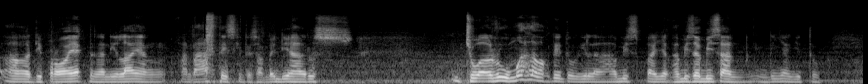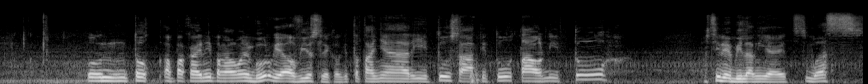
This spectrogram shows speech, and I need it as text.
uh, di proyek dengan nilai yang fantastis gitu. Sampai dia harus jual rumah lah waktu itu gila. Habis banyak habis-habisan intinya gitu. Untuk apakah ini pengalaman buruk? Ya obviously. Kalau kita tanya hari itu saat itu tahun itu pasti dia bilang ya it was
